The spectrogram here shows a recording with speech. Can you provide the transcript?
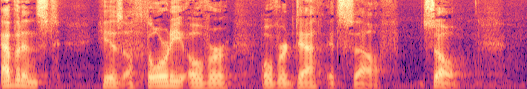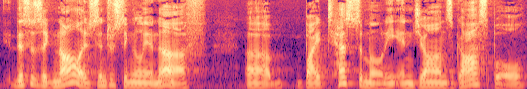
evidenced his authority over, over death itself. So, this is acknowledged, interestingly enough, uh, by testimony in John's gospel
